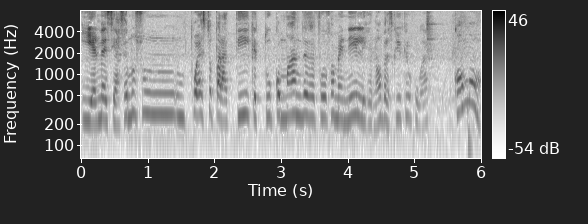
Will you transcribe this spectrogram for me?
Y él me decía, hacemos un, un puesto para ti, que tú comandes el fútbol femenil. Le dije, no, pero es que yo quiero jugar. ¿Cómo?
